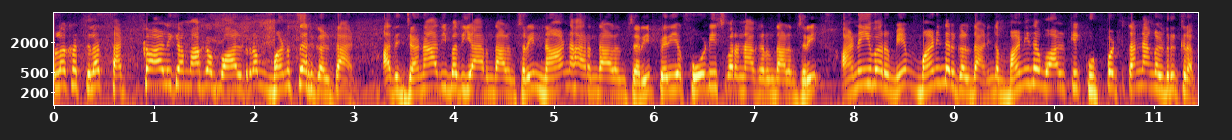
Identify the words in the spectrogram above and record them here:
உலகத்துல தற்காலிகமாக வாழ்ற மனுஷர்கள் தான் அது ஜனாதிபதியாக இருந்தாலும் சரி நானா இருந்தாலும் சரி பெரிய கோடீஸ்வரனாக இருந்தாலும் சரி அனைவருமே மனிதர்கள் தான் இந்த மனித வாழ்க்கைக்கு உட்பட்டு தான் நாங்கள் இருக்கிறோம்.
